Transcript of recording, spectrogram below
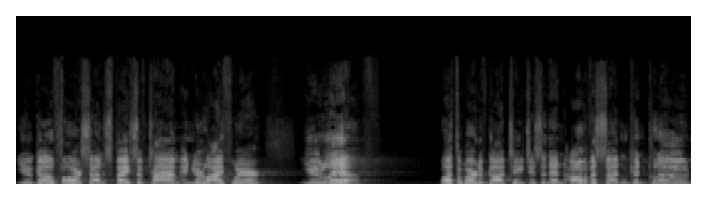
you go for some space of time in your life where you live what the Word of God teaches, and then all of a sudden conclude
